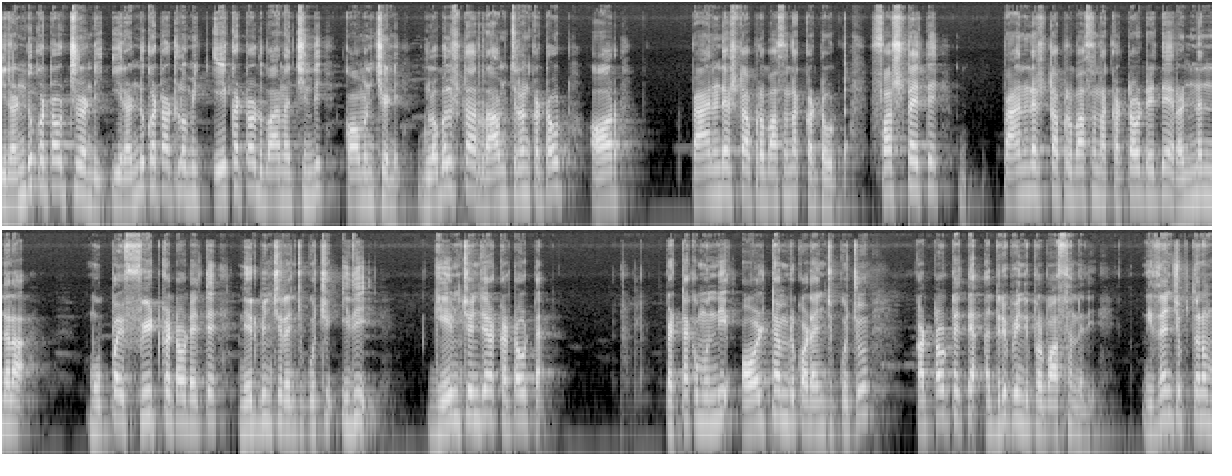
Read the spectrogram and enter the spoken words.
ఈ రెండు కటౌట్ చూడండి. ఈ రెండు కటౌట్లో మీకు ఏ కటౌట్ బాగా నచ్చింది కామెంట్ చేయండి. Global star Ram Charan cutout or pan India star Prabhas అన్న కటౌట్. ఫస్ట్ అయితే పాన్ ఇండియా స్టార్ ప్రభాస్ అన్న కటౌట్ అయితే రెండు వందల ముప్పై ఫీట్ కట్అవుట్ అయితే నిర్మించారని చెప్పుకోవచ్చు ఇది గేమ్ చేంజర్ కటౌట్ పెట్టకముందు ఆల్ టైమ్ రికార్డ్ అని చెప్పుకోవచ్చు కట్అవుట్ అయితే అదిరిపోయింది ప్రభాస్ అన్నది. నిజం చెప్తున్నాం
